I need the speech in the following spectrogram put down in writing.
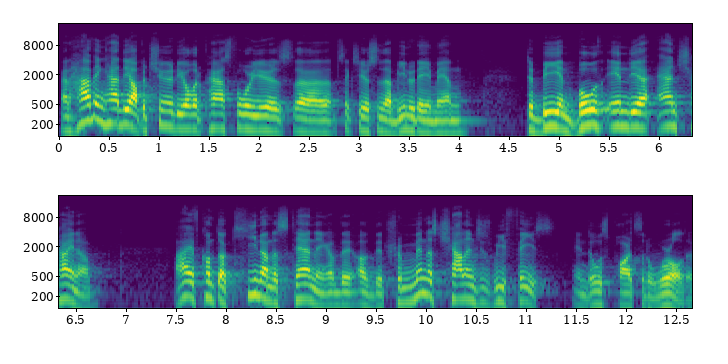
And having had the opportunity over the past four years, uh, six years since I've been with Amen, to be in both India and China, I have come to a keen understanding of the, of the tremendous challenges we face in those parts of the world.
